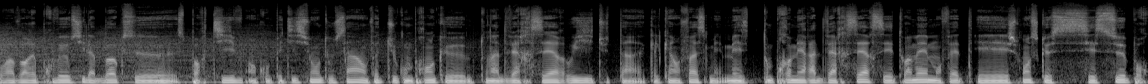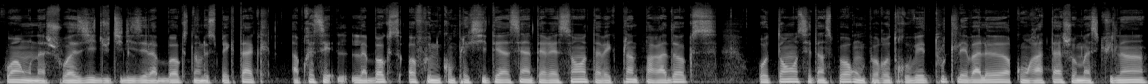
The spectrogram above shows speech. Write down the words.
Pour avoir éprouvé aussi la boxe euh, sportive en compétition, tout ça, en fait, tu comprends que ton adversaire, oui, tu as quelqu'un en face, mais, ton premier adversaire, c'est toi-même, en fait. Et je pense que c'est ce pourquoi on a choisi d'utiliser la boxe dans le spectacle. Après, c'est la boxe offre une complexité assez intéressante avec plein de paradoxes. Autant c'est un sport où on peut retrouver toutes les valeurs qu'on rattache au masculin.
